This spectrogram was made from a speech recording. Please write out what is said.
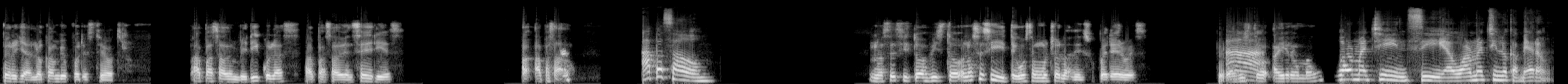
pero ya lo cambio por este otro. Ha pasado en películas, ha pasado en series. Ha, pasado. Ha pasado. No sé si tú has visto, no sé si te gustan mucho las de superhéroes, pero ¿has visto ah, Iron Man? War Machine, sí, a War Machine lo cambiaron.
